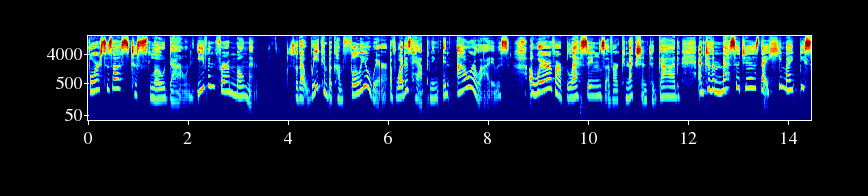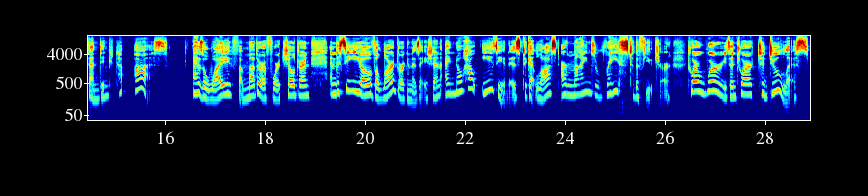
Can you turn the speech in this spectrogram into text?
forces us to slow down, even for a moment, so that we can become fully aware of what is happening in our lives, aware of our blessings, of our connection to God, and to the messages that He might be sending to us. As a wife, a mother of four children, and the CEO of a large organization, I know how easy it is to get lost. Our minds race to the future, to our worries, and to our to do lists.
